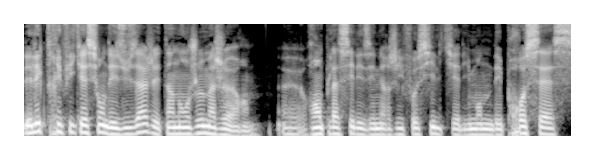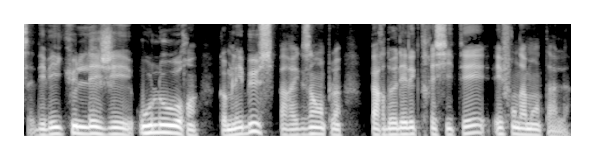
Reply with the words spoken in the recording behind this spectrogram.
L'électrification des usages est un enjeu majeur. Euh, remplacer les énergies fossiles qui alimentent des process, des véhicules légers ou lourds, comme les bus par exemple, par de l'électricité est fondamental.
